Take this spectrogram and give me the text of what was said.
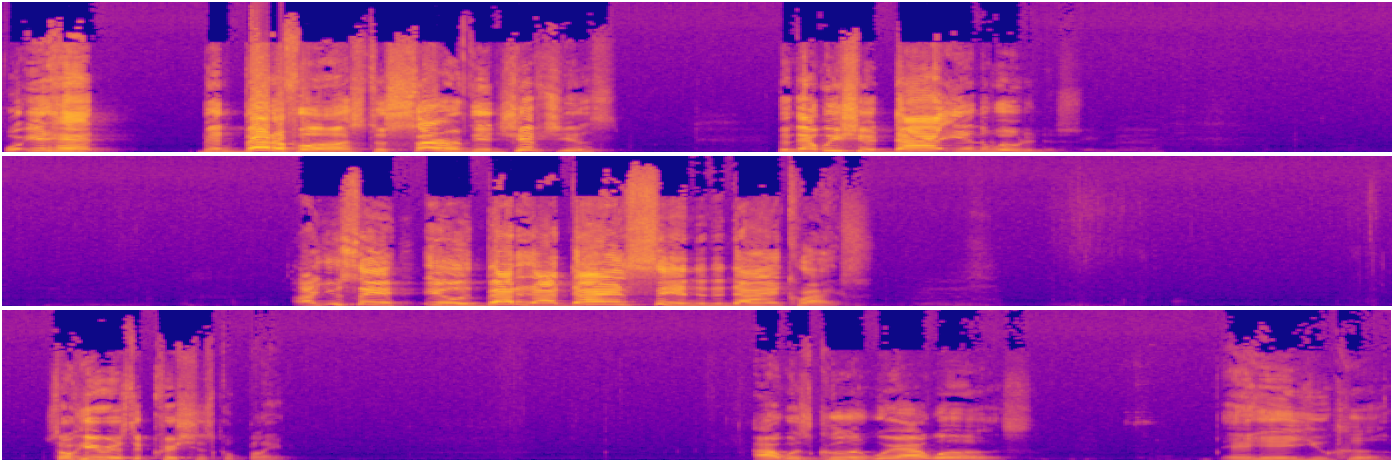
For it had been better for us to serve the Egyptians than that we should die in the wilderness. Are you saying it was better that I die in sin than to die in Christ? So here is the Christian's complaint I was good where I was, and here you come.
